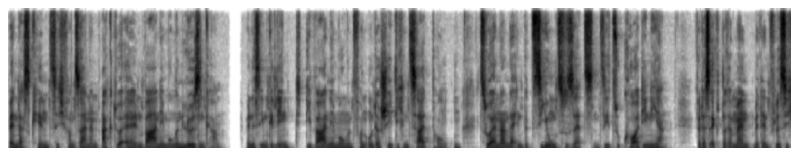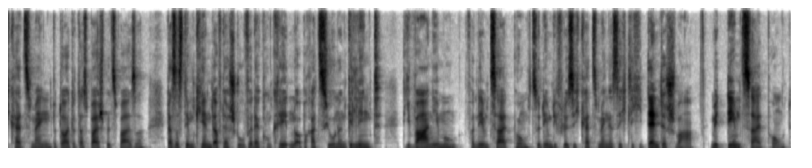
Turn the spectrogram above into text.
wenn das Kind sich von seinen aktuellen Wahrnehmungen lösen kann, wenn es ihm gelingt, die Wahrnehmungen von unterschiedlichen Zeitpunkten zueinander in Beziehung zu setzen, sie zu koordinieren. Für das Experiment mit den Flüssigkeitsmengen bedeutet das beispielsweise, dass es dem Kind auf der Stufe der konkreten Operationen gelingt, die Wahrnehmung von dem Zeitpunkt, zu dem die Flüssigkeitsmenge sichtlich identisch war, mit dem Zeitpunkt,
